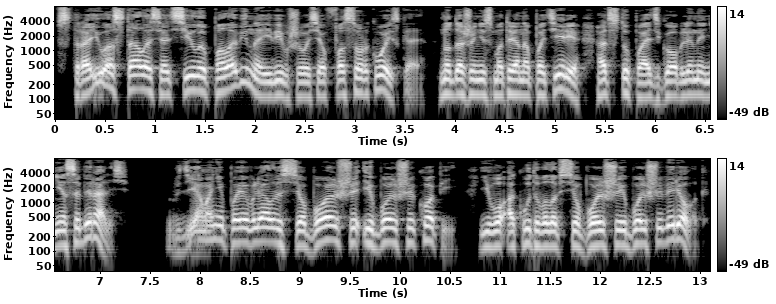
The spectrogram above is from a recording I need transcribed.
В строю осталась от силы половина явившегося в фасорг войска, но даже несмотря на потери, отступать гоблины не собирались. В демоне появлялось все больше и больше копий. Его окутывало все больше и больше веревок.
